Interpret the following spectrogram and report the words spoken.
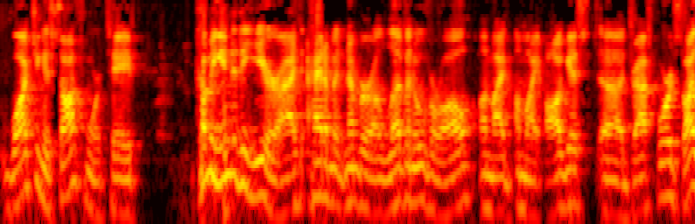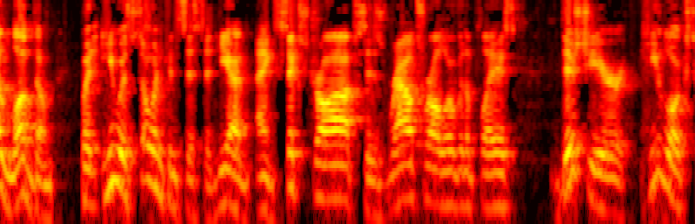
watching his sophomore tape. Coming into the year, I had him at number 11 overall on my on my August uh, draft board, so I loved him. But he was so inconsistent. He had I think six drops. His routes were all over the place. This year, he looks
